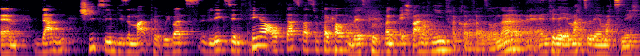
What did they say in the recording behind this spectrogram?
Ähm, dann schiebst du ihm diese Mappe rüber, legst den Finger auf das, was du verkaufen willst. Und ich war noch nie ein Verkäufer. So, ne? Entweder ihr macht es oder ihr macht es nicht.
